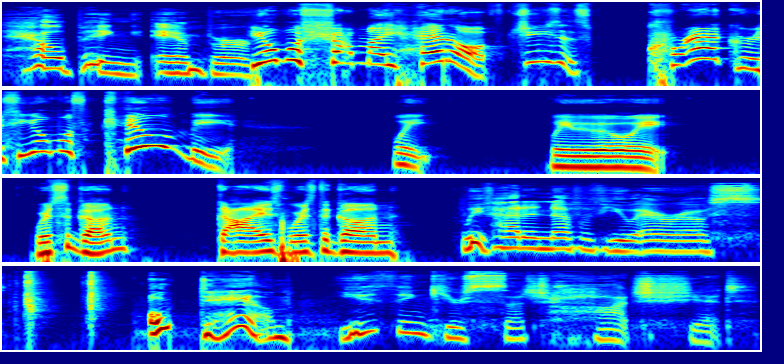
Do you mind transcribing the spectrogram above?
helping, Amber. He almost shot my head off. Jesus crackers, he almost killed me. Wait, wait, wait, wait, wait. Where's the gun? Guys, where's the gun? We've had enough of you, Eros. Oh, damn. You think you're such hot shit.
